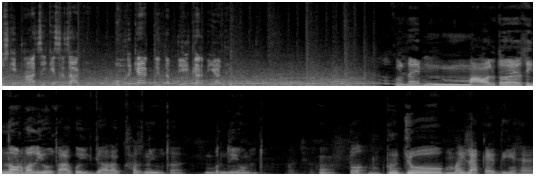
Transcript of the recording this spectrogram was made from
उसकी फांसी की सजा को उम्र कैद में तब्दील कर दिया था। कुछ नहीं माहौल तो ऐसे ही नॉर्मल ही होता है कोई ज़्यादा खास नहीं होता है बंदियों में तो। अच्छा। हाँ। तो जो महिला कैदी हैं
